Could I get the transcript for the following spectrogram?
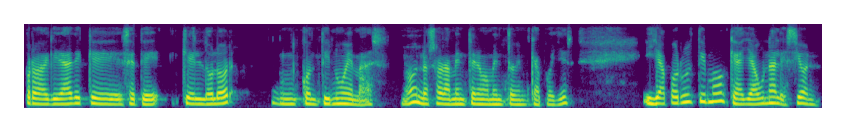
probabilidad de que, se te, que el dolor mm, continúe más, ¿no? no solamente en el momento en que apoyes. Y ya por último, que haya una lesión.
